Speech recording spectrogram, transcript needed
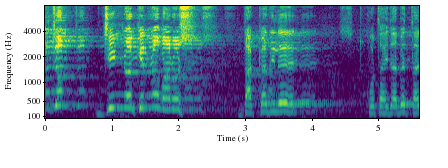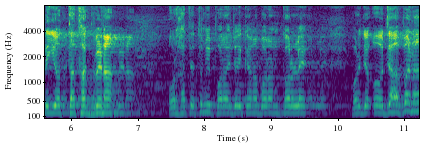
একজন জীর্ণ কীর্ণ মানুষ ধাক্কা দিলে, কোথায় যাবে তার ইয়ত্তা থাকবে না। ওর হাতে তুমি পরাজয় কেন বরণ করলে? বলে যে, ও জাপানা,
